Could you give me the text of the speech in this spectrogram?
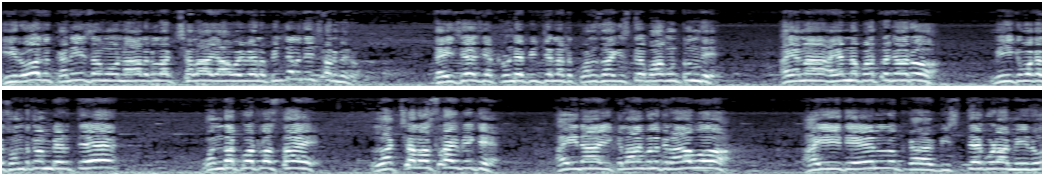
ఈ రోజు కనీసము నాలుగు లక్షల యాభై వేల పింఛన్లు తీశారు మీరు. దయచేసి ఎట్లుండే పింఛన్లు అటు కొనసాగిస్తే బాగుంటుంది. అయన అయన్న పాత్ర గారు మీకు ఒక సొంతకం పెడితే వంద కోట్లు వస్తాయి. లక్షలు వస్తాయి మీకు. అయినా వికలాంగులకు రావు. ఐదేళ్ళు ఇస్తే కూడా మీరు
